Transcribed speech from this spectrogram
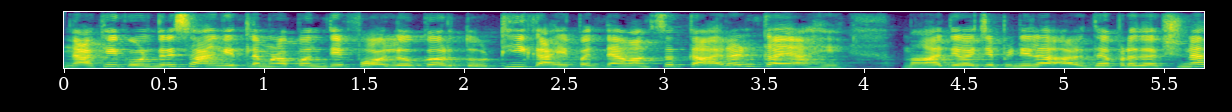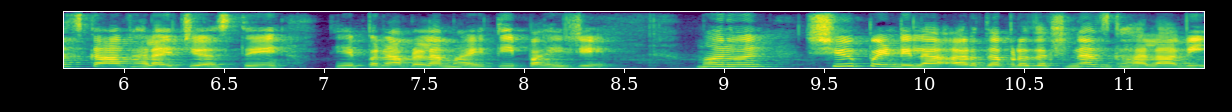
ना की कोणतरी सांगितलं म्हणून आपण ते फॉलो करतो. ठीक आहे पण त्यामागचं कारण काय आहे? महादेवाच्या पिंडीला अर्ध प्रदक्षिणाच का घालायची असते? हे पण आपल्याला माहिती पाहिजे. म्हणून शिवपिंडीला अर्धप्रदक्षिणाच घालावी.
